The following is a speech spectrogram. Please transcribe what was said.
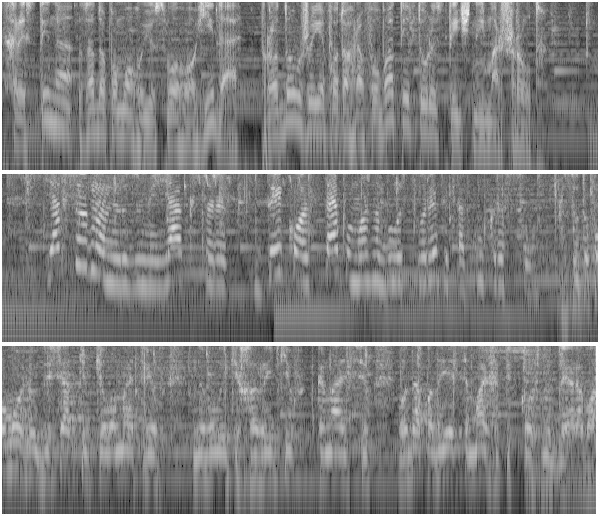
Христина за допомогою свого гіда продовжує фотографувати туристичний маршрут. Я все одно не розумію, як серед дикого степу можна було створити таку красу. За допомогою десятків кілометрів невеликих ариків, канальців, вода подається майже під кожне дерево.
